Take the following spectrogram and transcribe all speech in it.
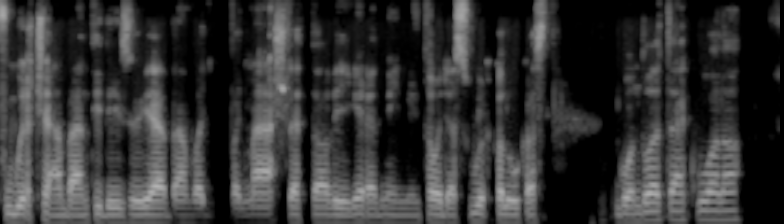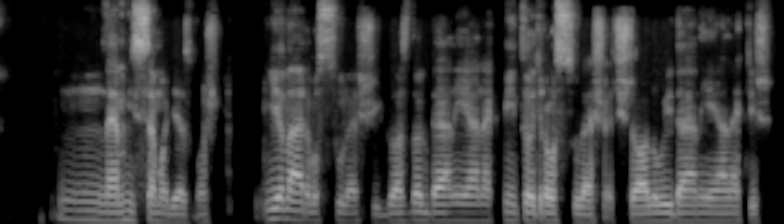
furcsán bánt idézőjelben, vagy, vagy más lett a végeredmény, mint ahogy a szurkolók azt gondolták volna. Nem hiszem, hogy ez most nyilván rosszul esik gazdag Dánielnek, mint hogy rosszul esett Stallói Dánielnek is,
